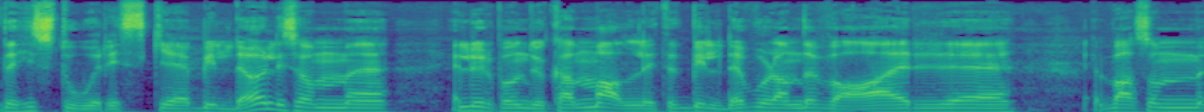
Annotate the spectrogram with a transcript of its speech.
det historiske bildet. Og liksom, eh, jeg lurer på om du kan male litt et bilde hvordan det var eh, Hva som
